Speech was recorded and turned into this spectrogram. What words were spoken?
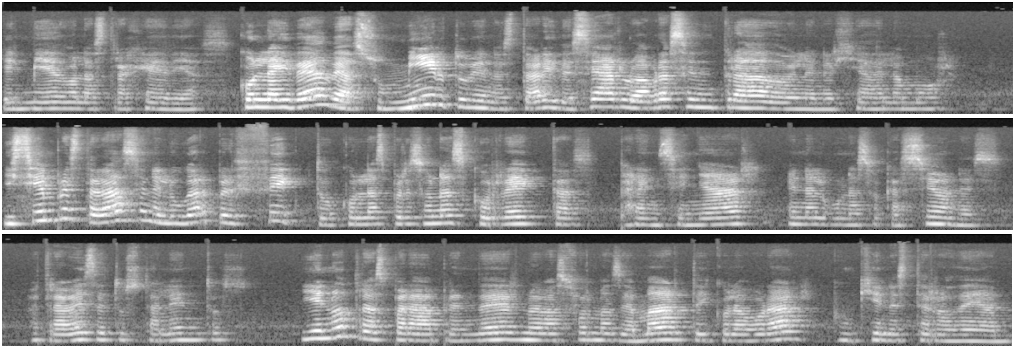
el miedo a las tragedias, con la idea de asumir tu bienestar y desearlo, habrás entrado en la energía del amor. Y siempre estarás en el lugar perfecto, con las personas correctas, para enseñar en algunas ocasiones, a través de tus talentos, y en otras para aprender nuevas formas de amarte y colaborar con quienes te rodean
